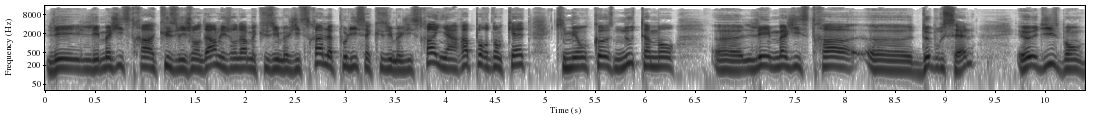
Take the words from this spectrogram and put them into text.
Les, les, magistrats accusent les gendarmes, les gendarmes accusent les magistrats, la police accuse les magistrats. Il y a un rapport d'enquête qui met en cause notamment euh, les magistrats euh, de Bruxelles. Et eux disent, bon,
